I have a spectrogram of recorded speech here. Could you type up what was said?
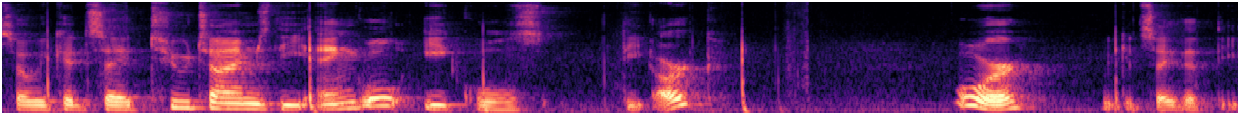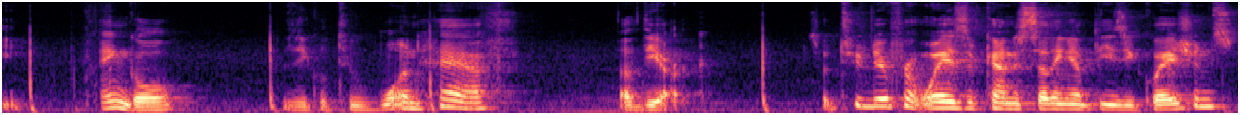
So we could say 2 times the angle equals the arc, or we could say that the angle is equal to 1 half of the arc. So two different ways of kind of setting up these equations.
